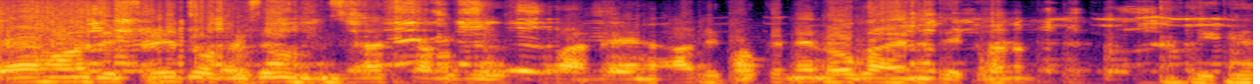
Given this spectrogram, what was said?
ਇਹ ਹੁਣ ਰਿਸ਼ਤੇ ਤੋਂ ਵੈਸੇ ਵਿਸ਼ਵਾਸ ਕਰਨ ਦੇ ਵਾਲੇ ਆ ਦੇਖੋ ਕਿੰਨੇ ਲੋਕ ਆਏ ਨੇ ਦੇਖਣ ਠੀਕ ਹੈ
